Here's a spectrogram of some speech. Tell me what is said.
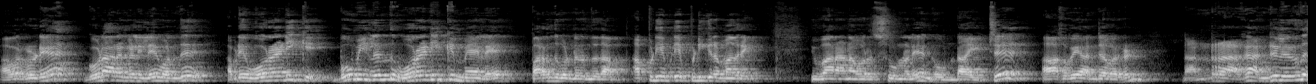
அவர்களுடைய கூடாரங்களிலே வந்து அப்படியே ஒரு அடிக்கு பூமியிலிருந்து ஒரு அடிக்கு மேலே பறந்து கொண்டிருந்ததாம். அப்படி அப்படியே பிடிக்கிற மாதிரி. இவ்வாறான ஒரு சூழ்நிலை அங்கு உண்டாயிற்று. ஆகவே அன்று அவர்கள் நன்றாக அன்றிலிருந்து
